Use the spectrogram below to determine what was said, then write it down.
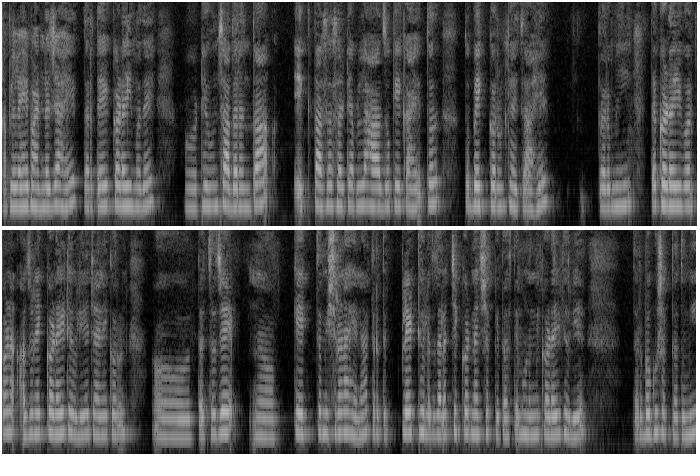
आपल्याला हे भांडं जे आहे तर ते कढईमध्ये ठेवून साधारणतः एक तासासाठी आपल्याला हा जो केक आहे तर तो बेक करून घ्यायचा आहे. तर मी त्या कढईवर पण अजून एक कढई ठेवली आहे जेणेकरून त्याचं जे केकचं मिश्रण आहे ना तर ते प्लेट ठेवलं तर त्याला चिकटण्याची शक्यता असते म्हणून मी कढई ठेवली आहे. तर बघू शकता तुम्ही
